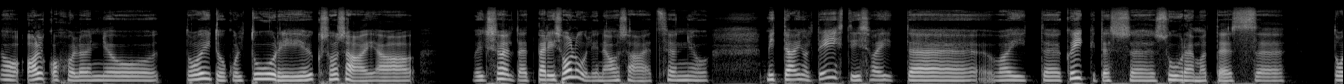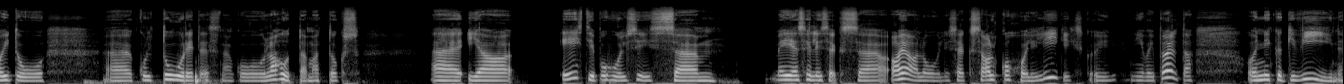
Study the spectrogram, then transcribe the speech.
no alkohol on ju toidukultuuri üks osa ja võiks öelda, et päris oluline osa, et see on ju mitte ainult Eestis, vaid, vaid kõikides suuremates toidukultuurides nagu lahutamatuks. ja Eesti puhul siis ähm, meie selliseks äh, ajalooliseks alkoholiliigiks, kui nii võib öelda, on ikkagi viin,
